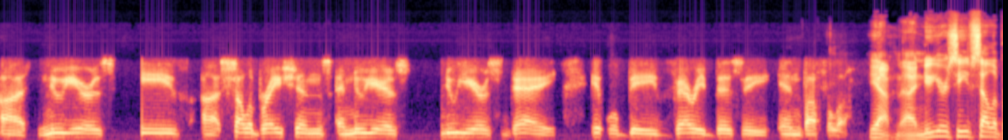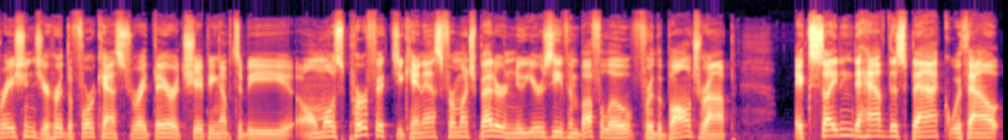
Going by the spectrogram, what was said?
uh, New Year's Eve uh, celebrations and New Year's New Year's Day, it will be very busy in Buffalo. Yeah, uh, New Year's Eve celebrations. You heard the forecast right there. It's shaping up to be almost perfect. You can't ask for much better. New Year's Eve in Buffalo for the ball drop. Exciting to have this back without,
